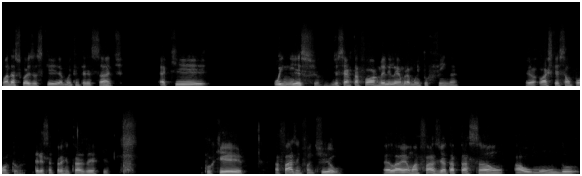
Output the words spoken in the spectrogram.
Uma das coisas que é muito interessante é que o início, de certa forma, ele lembra muito o fim, né? Eu, eu acho que esse é um ponto interessante para a gente trazer aqui porque a fase infantil ela é uma fase de adaptação ao mundo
